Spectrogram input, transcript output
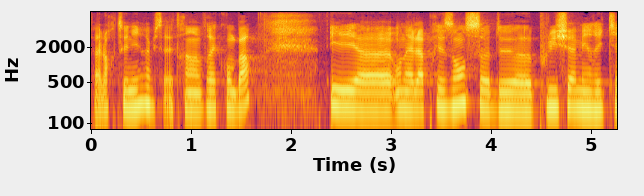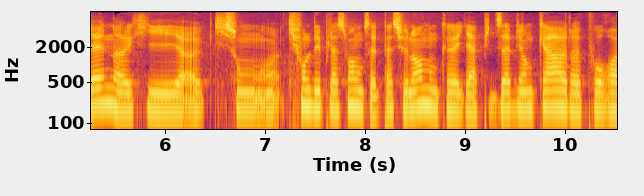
falloir tenir et puis ça va être un vrai combat. Et euh, on a la présence de euh, pouliches américaines euh, qui, qui, sont, qui font le déplacement, donc ça va être passionnant. Donc il y a Pizza Bianca pour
